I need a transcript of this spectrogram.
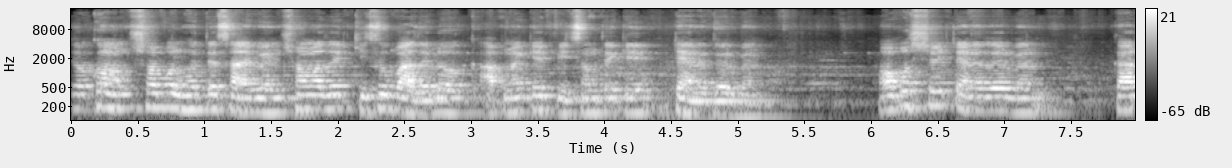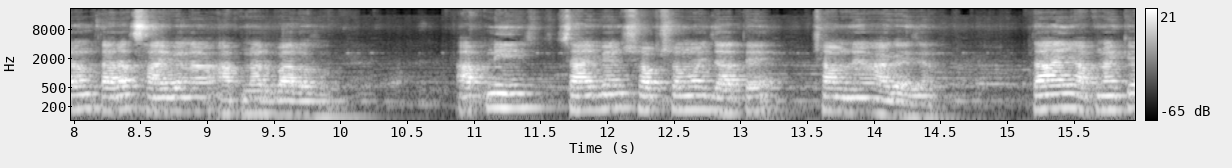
যখন সফল হতে চাইবেন, সমাজের কিছু বাজে লোক আপনাকে পিছন থেকে টেনে ধরবেন। অবশ্যই টেনে ধরবেন, কারণ তারা চাইবে না আপনার ভালো হোক। আপনি চাইবেন সব সময় যাতে সামনে আগায় যান। তাই আপনাকে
